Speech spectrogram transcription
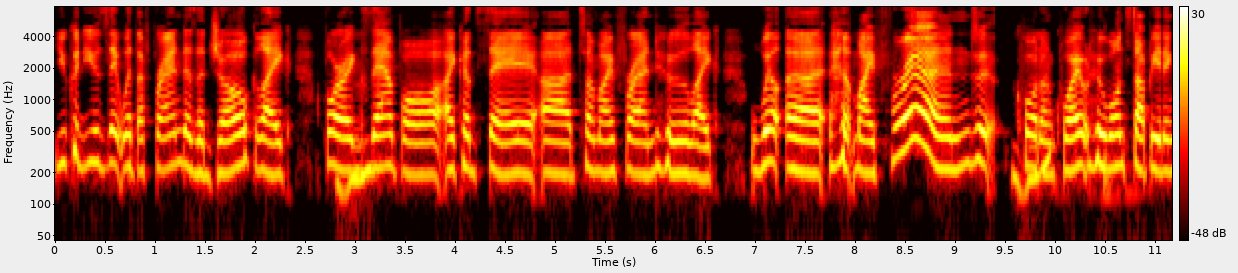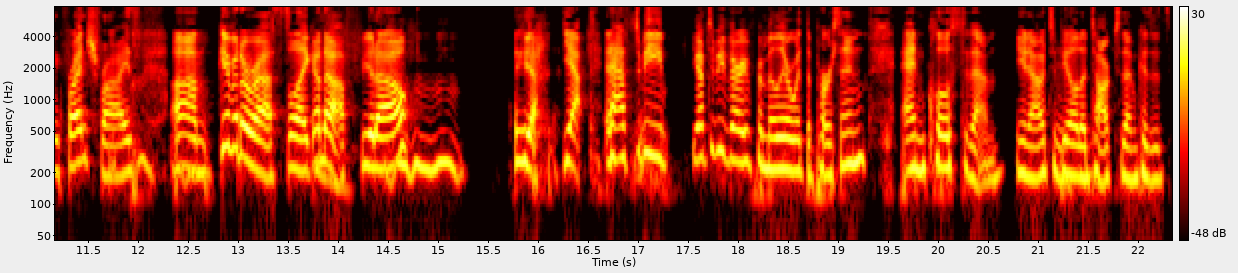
You could use it with a friend as a joke. Like, for Mhm. example, I could say, uh, to my friend who like will, uh, my friend, quote Mhm. unquote, who won't stop eating french fries, um, give it a rest. Like enough, you know? Yeah. Yeah, it has to be. You have to be very familiar with the person and close to them, you know, to be able to talk to them because it's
